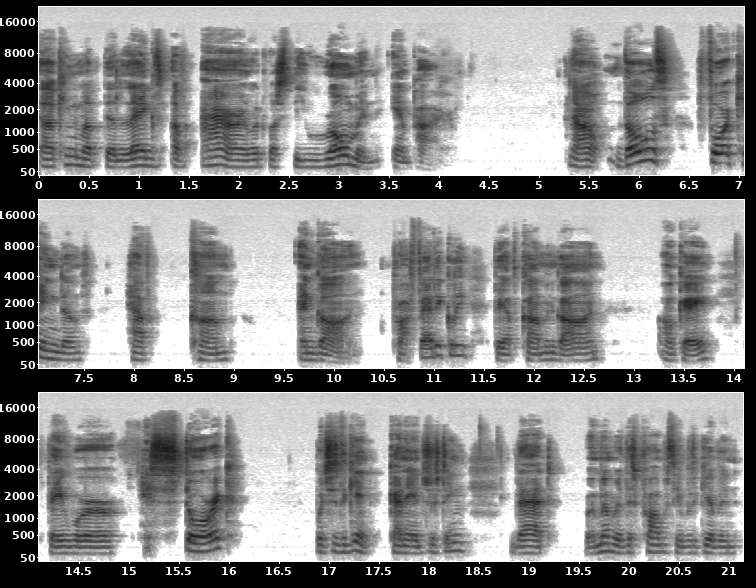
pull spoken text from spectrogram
uh, kingdom of the legs of iron, which was the Roman Empire. Now, those four kingdoms have come and gone. Prophetically, they have come and gone. Okay. They were historic, which is again kind of interesting that remember this prophecy was given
